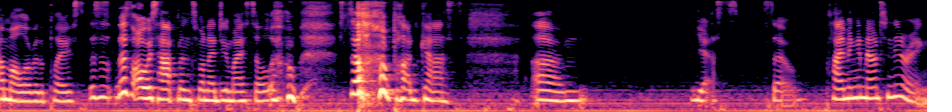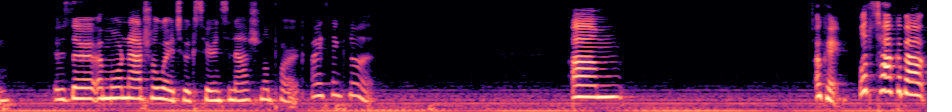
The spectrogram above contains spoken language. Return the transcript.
I'm all over the place. This is this always happens when I do my solo solo podcasts. Um, yes. So, climbing and mountaineering. Is there a more natural way to experience a national park? I think not. Um, okay, let's talk about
